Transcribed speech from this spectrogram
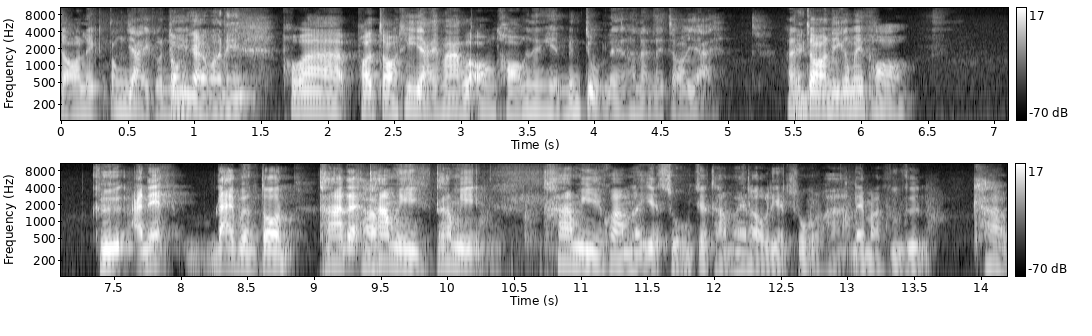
จอเล็กต้องใหญ่กว่านี้ต้องใหญ่กว่านี้ เพราะว่าพอจอที่ใหญ่มากละอองทองยังเห็นเป็นจุดเลยขนาดในจอใหญ่เพราะฉะนั้นจอนี้ก็ไม่พอ คืออันเนี้ยได้เบื้องต้น ถ้าได้ครับถ้ามีถ้ามีถ้ามีความละเอียดสูงจะทำให้เราเรียนรู้พระได้มากยิ่งขึ้น ครับ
